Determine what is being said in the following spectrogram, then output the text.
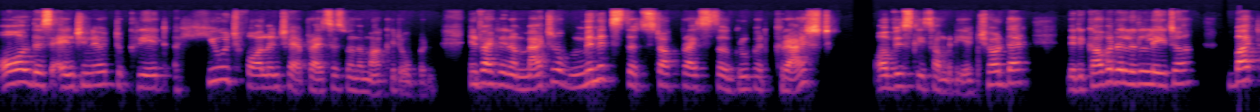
All this engineered to create a huge fall in share prices when the market opened. In fact, in a matter of minutes, the stock prices of the group had crashed. Obviously, somebody ensured that. They recovered a little later, but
